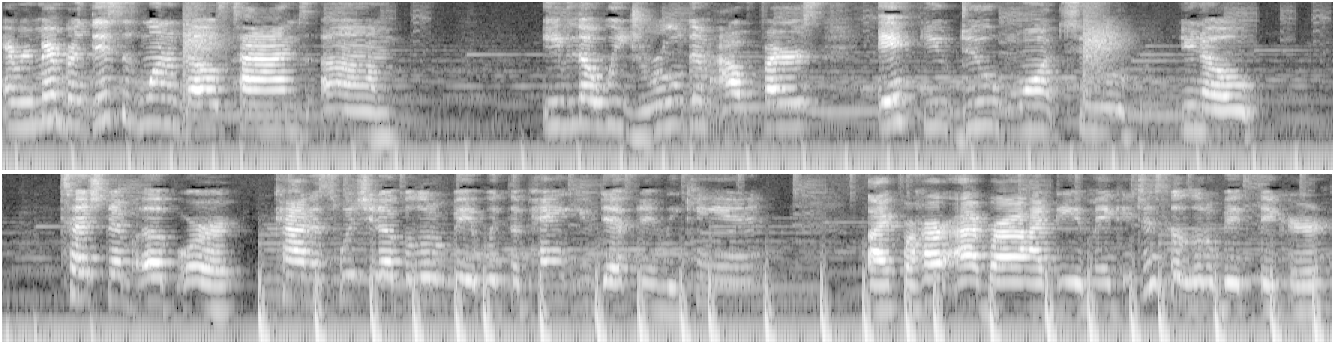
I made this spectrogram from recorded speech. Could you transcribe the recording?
And remember, this is one of those times um, even though we drew them out first, if you do want to, you know, touch them up or kind of switch it up a little bit with the paint, you definitely can. Like for her eyebrow, I did make it just a little bit thicker.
